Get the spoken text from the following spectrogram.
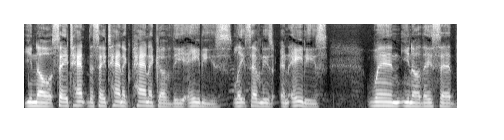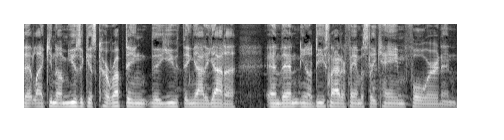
you know satan the satanic panic of the 80s late 70s and 80s when you know they said that like you know music is corrupting the youth and yada yada and then you know Dee Snider famously came forward and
